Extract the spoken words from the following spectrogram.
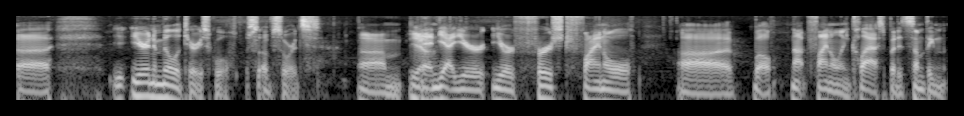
uh, you're in a military school of sorts. Um, Yeah. And yeah, your your first final, uh, well, not final in class, but it's something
